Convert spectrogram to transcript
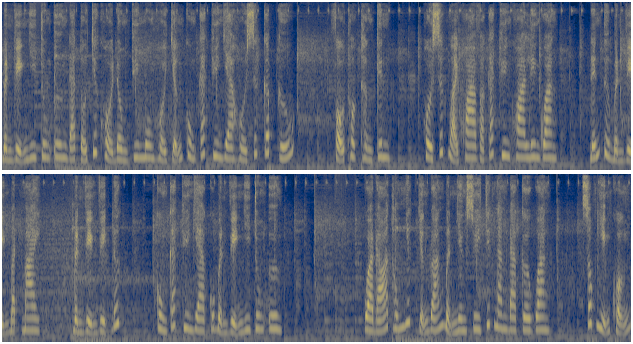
Bệnh viện Nhi Trung ương đã tổ chức hội đồng chuyên môn hội chẩn cùng các chuyên gia hồi sức cấp cứu, phẫu thuật thần kinh, hồi sức ngoại khoa và các chuyên khoa liên quan, đến từ Bệnh viện Bạch Mai, Bệnh viện Việt Đức, cùng các chuyên gia của Bệnh viện Nhi Trung ương. Qua đó thống nhất chẩn đoán bệnh nhân suy chức năng đa cơ quan, sốc nhiễm khuẩn,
